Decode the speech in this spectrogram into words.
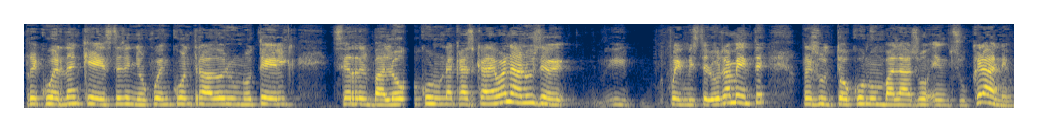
Recuerdan que este señor fue encontrado en un hotel se resbaló con una cáscara de banano y, se, pues misteriosamente resultó con un balazo en su cráneo.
